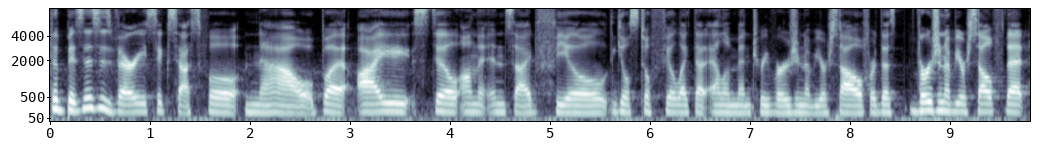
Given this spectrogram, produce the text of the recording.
the business is very successful now, but I still on the inside feel you'll still feel like that elementary version of yourself or this version of yourself that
